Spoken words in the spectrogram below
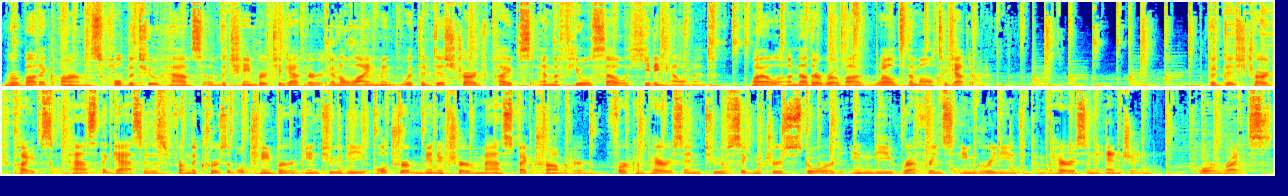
Robotic arms hold the two halves of the chamber together in alignment with the discharge pipes and the fuel cell heating element, while another robot welds them all together. The discharge pipes pass the gases from the crucible chamber into the ultra miniature mass spectrometer for comparison to signatures stored in the Reference Ingredient Comparison Engine, or RICE.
